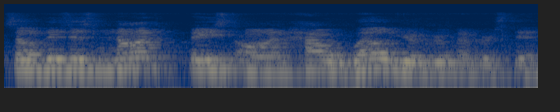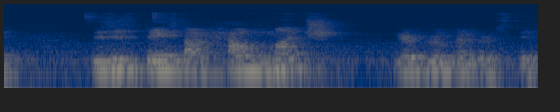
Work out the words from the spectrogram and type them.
So this is not based on how well your group members did. This is based on how much your group members did.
